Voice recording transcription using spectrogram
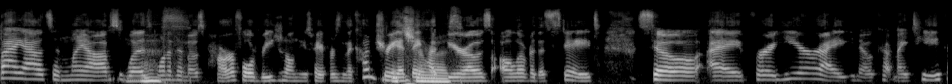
buyouts and layoffs was yes. one of the most powerful regional newspapers in the country it and sure they had was. bureaus all over the state so i for a year i you know cut my teeth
